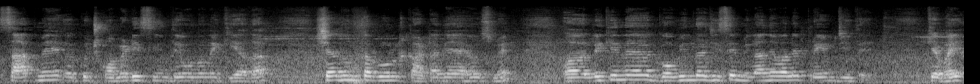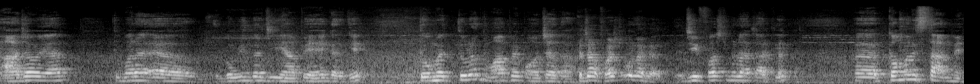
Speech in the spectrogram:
साथ में कुछ कॉमेडी सीन थे उन्होंने किया था। शायद उनका रोल काटा गया है उसमें। अ, लेकिन गोविंदा जी से मिलाने वाले प्रेम जी थे। कि भाई आ जाओ यार तुम्हारा गोविंदा जी यहाँ पे है करके। तो मैं तुरंत वहाँ पे पहुँचा था। अच्छा फ़र्स्ट मुलाकात? जी फ़र्स्ट मुलाकात थी। कमलिस्तान में।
